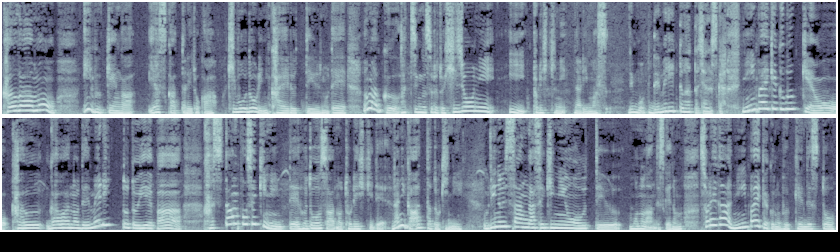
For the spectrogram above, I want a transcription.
買う側もいい物件が安かったりとか、希望通りに買えるっていうので、うまくマッチングすると非常にいい取引になります。でも、デメリットがあったじゃないですか。任意売却物件を買う側のデメリットといえば、貸担保責任って不動産の取引で何かあった時に、売り主さんが責任を負うっていうものなんですけれども、それが任意売却の物件ですと、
